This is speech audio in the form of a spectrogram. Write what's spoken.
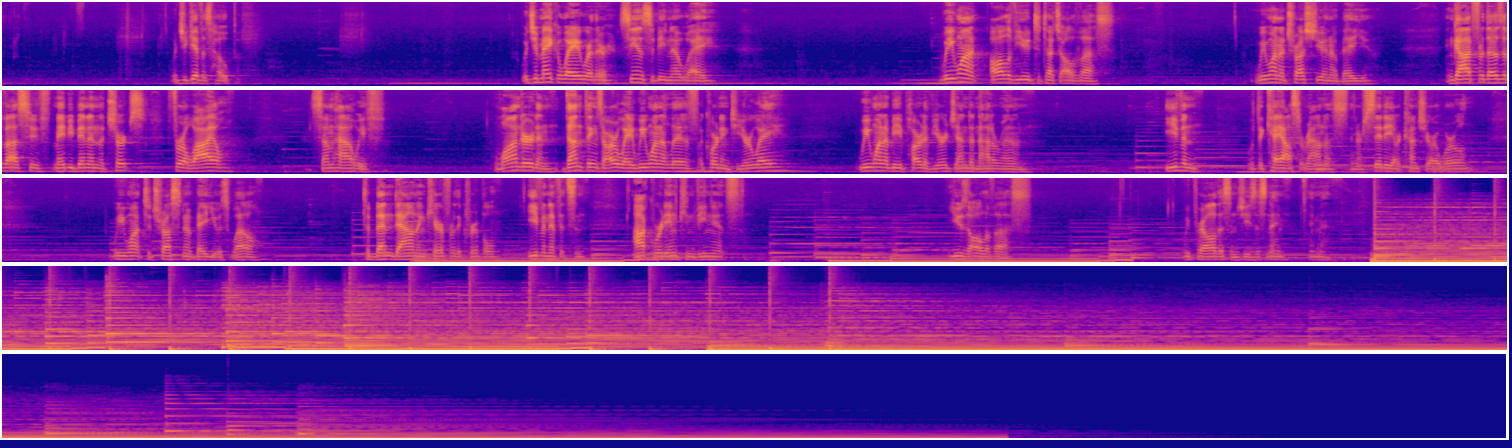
Would you give us hope? Would you make a way where there seems to be no way? We want all of you to touch all of us. We want to trust you and obey you. And God, for those of us who've maybe been in the church for a while, somehow we've wandered and done things our way, we want to live according to your way. We want to be part of your agenda, not our own. Even with the chaos around us in our city, our country, our world, we want to trust and obey you as well. to bend down and care for the cripple, even if it's an awkward inconvenience. Use all of us. We pray all this in Jesus' name. Amen.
